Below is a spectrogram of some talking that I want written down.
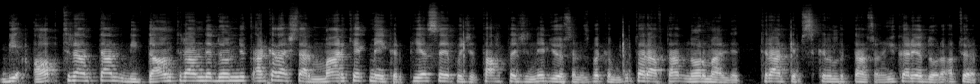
bir uptrend'den bir downtrend'e döndük. Arkadaşlar market maker, piyasa yapıcı, tahtacı ne diyorsanız bakın bu taraftan normalde trend yapısı kırıldıktan sonra yukarıya doğru atıyorum.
